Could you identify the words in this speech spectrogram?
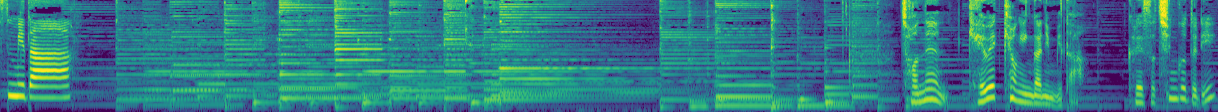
다녀왔습니다. 저는 계획형 인간입니다. 그래서 친구들이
